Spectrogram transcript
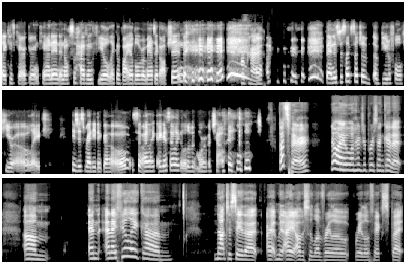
like his character in canon and also have him feel like a viable romantic option. okay. Uh, ben is just like such a, a beautiful hero. Like he's just ready to go. So I like I guess I like a little bit more of a challenge. That's fair. No, I 100% get it. Um and and I feel like um not to say that I, I mean I obviously love Reylo Reylo Fics, but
